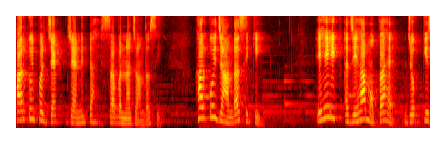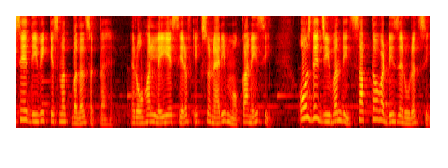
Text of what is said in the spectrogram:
ਹਰ ਕੋਈ ਪ੍ਰੋਜੈਕਟ ਜੈਨਿਤ ਦਾ ਹਿੱਸਾ ਬਣਨਾ ਚਾਹੁੰਦਾ ਸੀ। ਹਰ ਕੋਈ ਜਾਣਦਾ ਸੀ ਕਿ ਇਹ ਇੱਕ ਅਜਿਹਾ ਮੌਕਾ ਹੈ ਜੋ ਕਿਸੇ ਦੀ ਵੀ ਕਿਸਮਤ ਬਦਲ ਸਕਦਾ ਹੈ। ਰੋਹਨ ਲਈ ਇਹ ਸਿਰਫ ਇੱਕ ਸੁਨਹਿਰੀ ਮੌਕਾ ਨਹੀਂ ਸੀ। ਉਸ ਦੇ ਜੀਵਨ ਦੀ ਸਭ ਤੋਂ ਵੱਡੀ ਜ਼ਰੂਰਤ ਸੀ।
